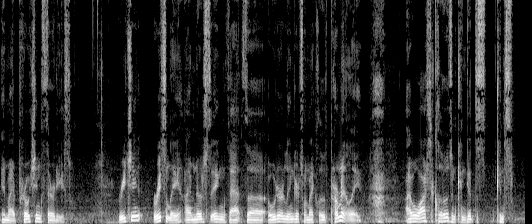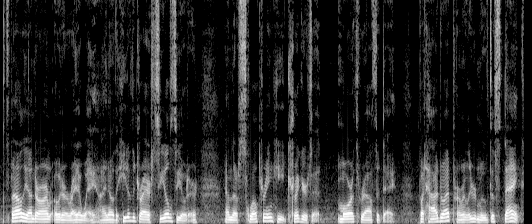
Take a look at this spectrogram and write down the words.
in my approaching 30s. Reaching recently, I am noticing that the odor lingers on my clothes permanently. I will wash the clothes and can get the, can smell the underarm odor right away. I know the heat of the dryer seals the odor, and the sweltering heat triggers it more throughout the day. But how do I permanently remove the stank?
